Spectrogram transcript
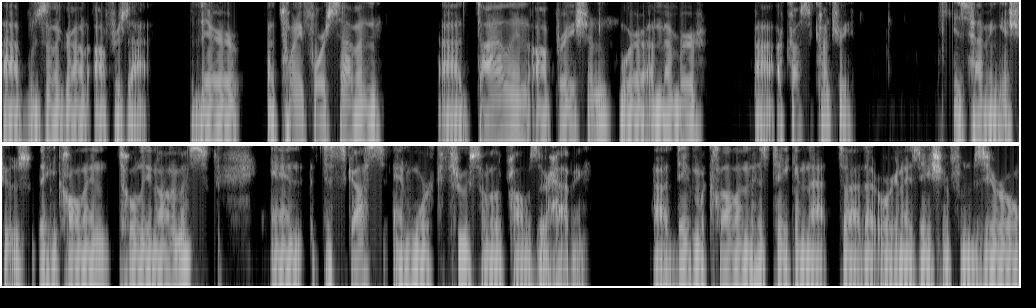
Uh, Boots on the ground offers that. They're a twenty four seven dial in operation where a member uh, across the country is having issues. They can call in totally anonymous and discuss and work through some of the problems they're having. Uh, Dave McClellan has taken that uh, that organization from zero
